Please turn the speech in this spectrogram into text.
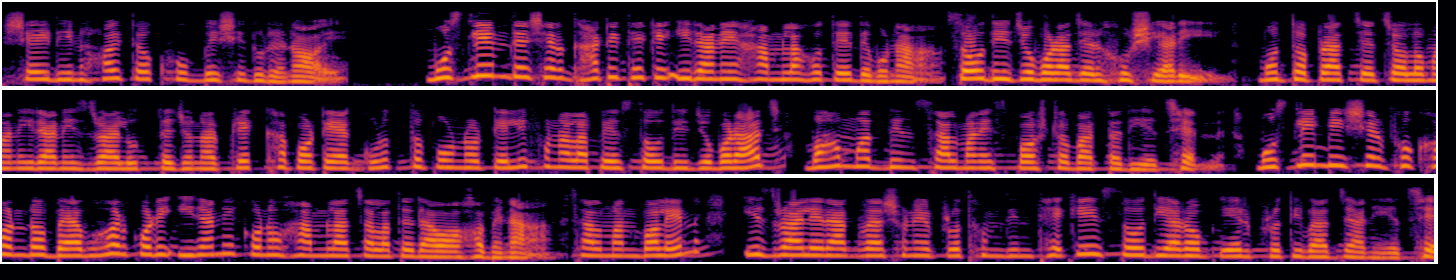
সেই দিন হয়তো খুব বেশি দূরে নয়। মুসলিম দেশের ঘাঁটি থেকে ইরানে হামলা হতে দেব না। সৌদি যুবরাজের হুঁশিয়ারি। মধ্যপ্রাচ্যে চলমান ইরান ইসরায়েল উত্তেজনার প্রেক্ষাপটে এক গুরুত্বপূর্ণ টেলিফোন আলাপে সৌদি যুবরাজ মোহাম্মদ বিন সালমান স্পষ্ট বার্তা দিয়েছেন। মুসলিম বিশ্বের ভূখণ্ড ব্যবহার করে ইরানে কোনো হামলা চালাতে দেওয়া হবে না। সালমান বলেন, ইসরায়েলের আগ্রাসনের প্রথম দিন থেকেই সৌদি আরব এর প্রতিবাদ জানিয়েছে।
